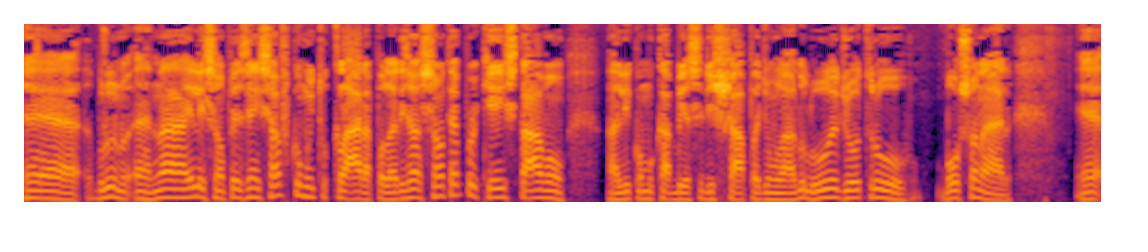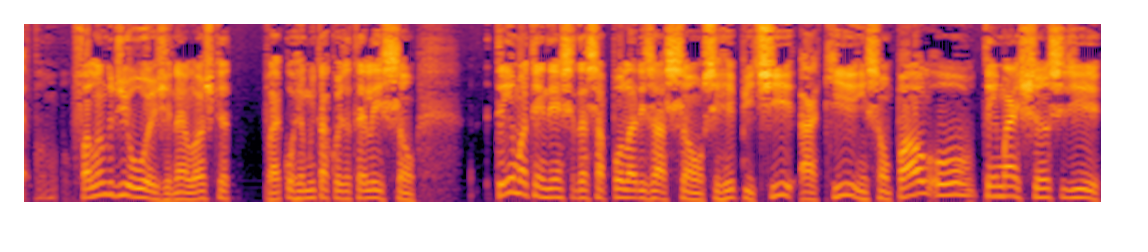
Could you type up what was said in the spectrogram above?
É, Bruno, é, na eleição presidencial ficou muito clara a polarização, até porque estavam ali como cabeça de chapa de um lado Lula, de outro Bolsonaro. É, falando de hoje, né? Lógico que vai correr muita coisa até a eleição tem uma tendência dessa polarização se repetir aqui em São Paulo ou tem mais chance de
